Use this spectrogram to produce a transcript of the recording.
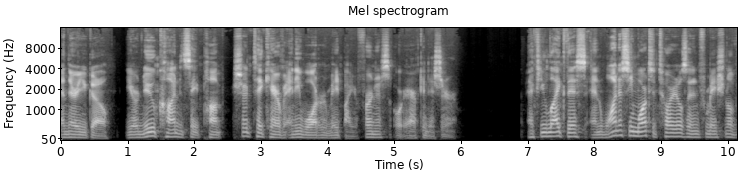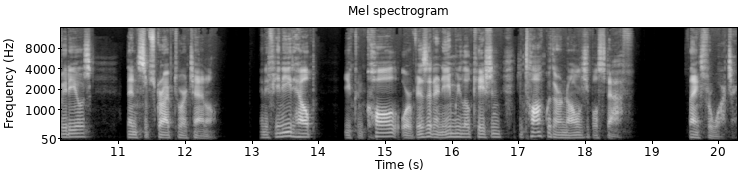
And there you go. your new condensate pump should take care of any water made by your furnace or air conditioner. If you like this and want to see more tutorials and informational videos, then subscribe to our channel. And if you need help, you can call or visit an AMRE location to talk with our knowledgeable staff. Thanks for watching.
